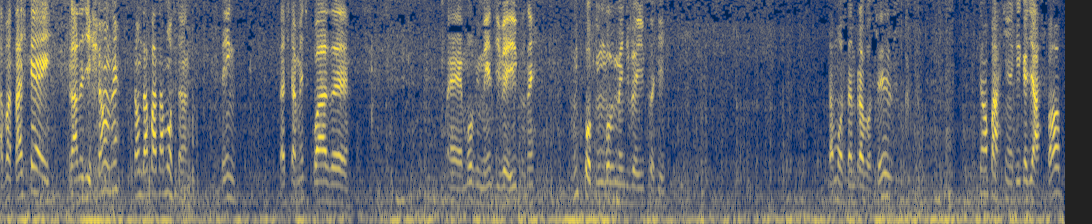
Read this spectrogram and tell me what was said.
a vantagem é que é estrada de chão, né? Então dá pra estar tá mostrando. Tem praticamente quase é, é, movimento de veículos, né? Muito pouquinho movimento de veículos aqui. Tá mostrando pra vocês. Tem uma partinha aqui que é de asfalto.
